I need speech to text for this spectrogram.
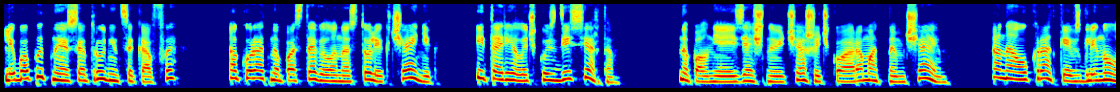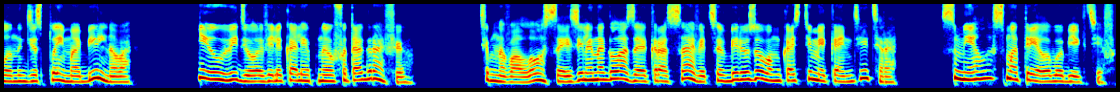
Любопытная сотрудница кафе аккуратно поставила на столик чайник и тарелочку с десертом. Наполняя изящную чашечку ароматным чаем, она украдкой взглянула на дисплей мобильного и увидела великолепную фотографию. Темноволосая, зеленоглазая красавица в бирюзовом костюме кондитера смело смотрела в объектив.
